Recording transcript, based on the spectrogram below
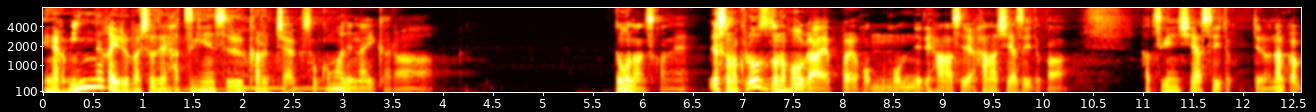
え、なんかみんながいる場所で発言するカルチャーがそこまでないから、どうなんですかね？で、そのクローズドの方がやっぱりほうん本音で話せ、話しやすいとか、発言しやすいとかっていうのはなんか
